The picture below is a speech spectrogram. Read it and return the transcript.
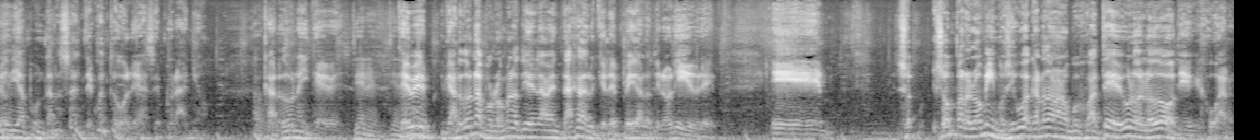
media punta. No sé, ¿cuántos goles hace por año? Ah. Cardona y Tevez. Tiene- tiene- Tevez, Cardona por lo menos tiene la ventaja del que le pega los tiros libres. Eh, son, son para lo mismo. Si juega Cardona no puede jugar Tevez. Uno de los dos tiene que jugar.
